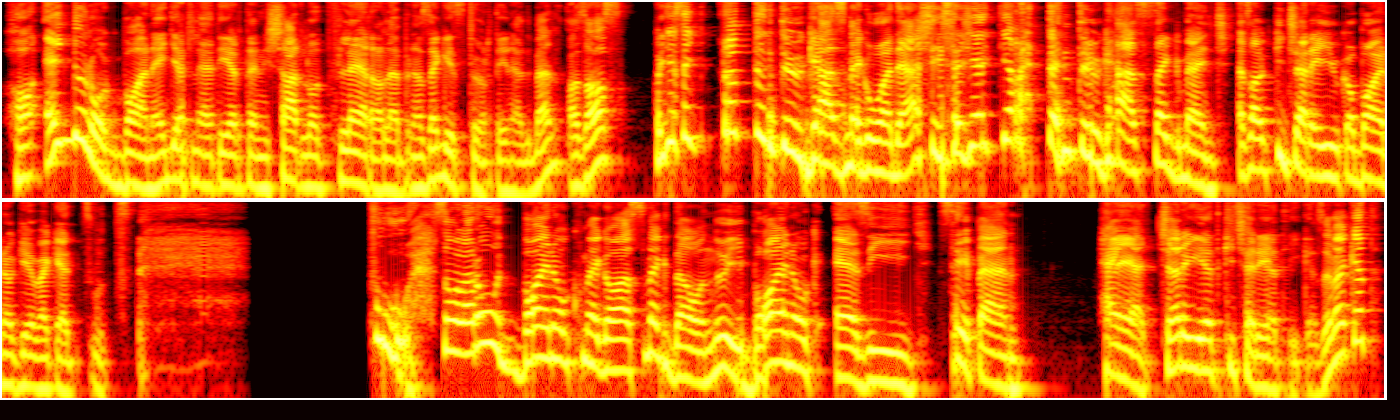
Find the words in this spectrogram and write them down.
ha egy dologban egyet lehet érteni Charlotte Flair-ral ebben az egész történetben, az az, hogy ez egy rettentő gáz megoldás, és ez egy rettentő gáz szegmens. Ez a kicseréljük a bajnok éveket cucc. Fú, szóval a Road bajnok meg a SmackDown női bajnok, ez így szépen helyet cserélt, kicserélték az öveket,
